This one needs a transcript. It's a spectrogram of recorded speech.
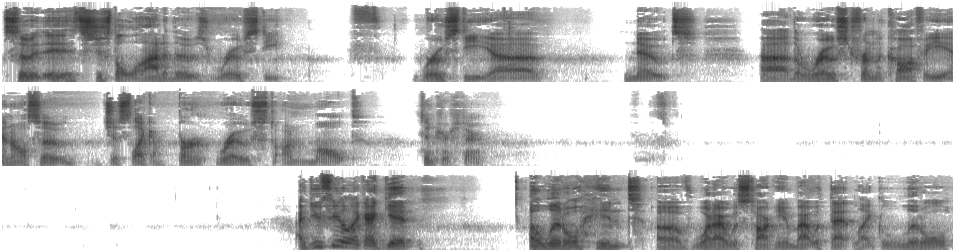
so it, it's just a lot of those roasty, roasty uh, notes. Uh, the roast from the coffee, and also just like a burnt roast on malt. It's interesting. I do feel like I get a little hint of what I was talking about with that like little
